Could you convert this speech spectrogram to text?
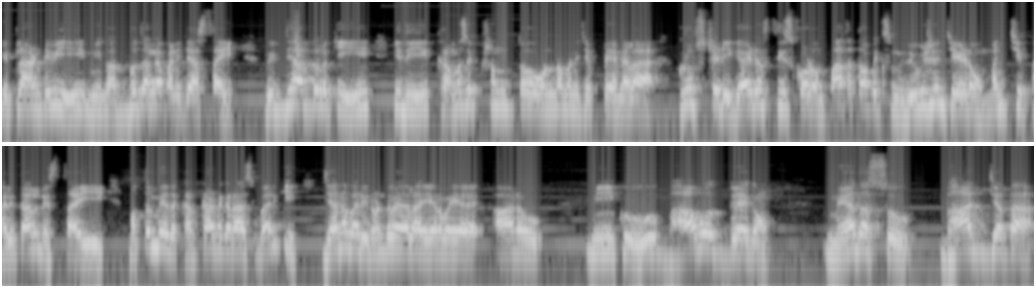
ఇట్లాంటివి మీకు అద్భుతంగా పనిచేస్తాయి. విద్యార్థులకి ఇది క్రమశిక్షణతో ఉండమని చెప్పే నెల గ్రూప్ స్టడీ గైడెన్స్ తీసుకోవడం పాత టాపిక్స్ని రివిజన్ చేయడం మంచి ఫలితాలను ఇస్తాయి. మొత్తం మీద కర్కాటక రాశి వారికి జనవరి రెండు వేల ఇరవై ఆరు మీకు భావోద్వేగం మేధస్సు బాధ్యత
